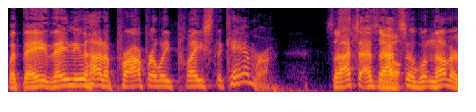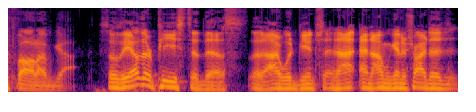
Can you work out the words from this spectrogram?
but they they knew how to properly place the camera. So that's that's another thought I've got. So the other piece to this that I would be interested, and, I, and I'm going to try to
